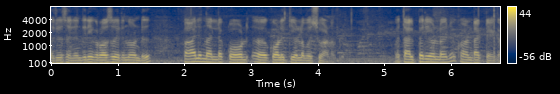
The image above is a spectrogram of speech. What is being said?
ഒരു സുനന്ദിനി ക്രോസ് വരുന്നതുകൊണ്ട് പാൽ നല്ല ക്വാളിറ്റിയുള്ള പശുവാണ്. അപ്പോൾ താല്പര്യമുള്ളവർ കോൺടാക്ട് ചെയ്യുക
